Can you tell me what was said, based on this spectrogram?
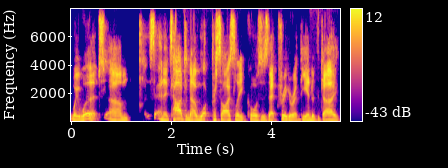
we weren't. Um, and it's hard to know what precisely causes that trigger at the end of the day.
